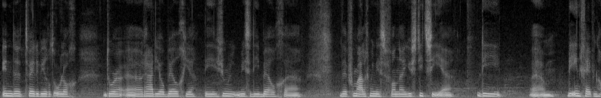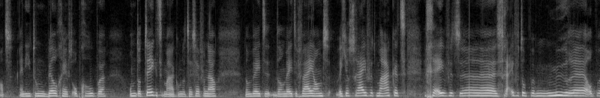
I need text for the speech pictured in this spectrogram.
in de Tweede Wereldoorlog door eh, Radio België, die journalisten, die Belg, eh, de voormalig minister van eh, Justitie, die ehm, die ingeving had. En die toen België heeft opgeroepen om dat teken te maken. Omdat hij zei van nou, dan weet de, dan weet de vijand, weet je schrijf het, maak het, geef het, eh, schrijf het op eh, muren, op, eh,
